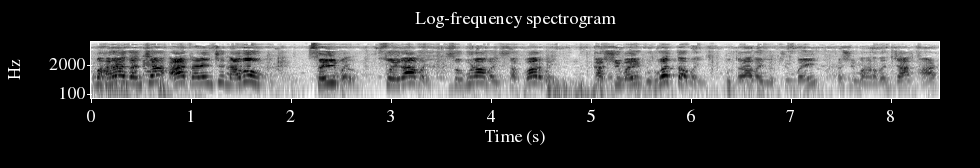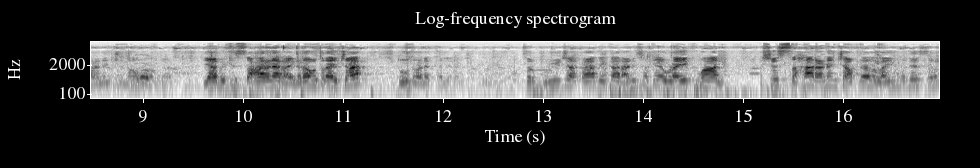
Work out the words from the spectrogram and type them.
महाराजांच्या आठ राण्यांची नावं होती. सईबाई सोयराबाई सगुणाबाई सकवारबाई काशीबाई गुणवत्ताबाई पुतळाबाई लक्ष्मीबाई अशी महाराजांच्या आठ राण्यांची नावं होती. यापैकी सहा राण्या रायगडावर राहायच्या दोन राण्या खाली तर पूर्वीच्या काळात एका राणीसाठी एवढा एक महाल असे सहा राण्यांच्या आपल्याला लाईन मध्ये सरळ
